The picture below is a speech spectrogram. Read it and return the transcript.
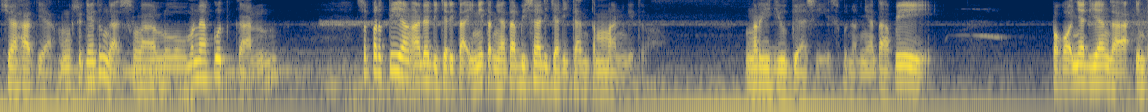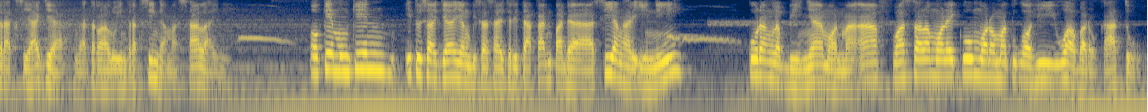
jahat ya. Maksudnya itu nggak selalu menakutkan. Seperti yang ada di cerita ini ternyata bisa dijadikan teman gitu. Ngeri juga sih sebenarnya, tapi Pokoknya dia nggak interaksi aja Nggak terlalu interaksi nggak masalah ini Oke mungkin itu saja yang bisa saya ceritakan pada siang hari ini Kurang lebihnya mohon maaf Wassalamualaikum warahmatullahi wabarakatuh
